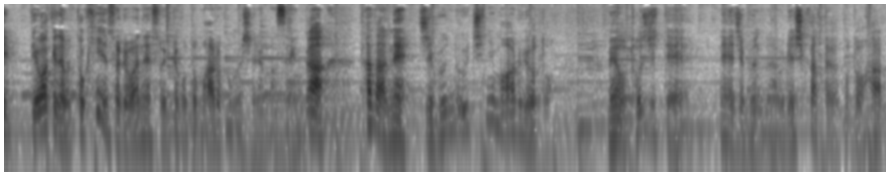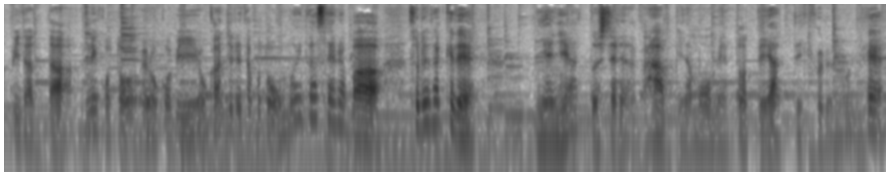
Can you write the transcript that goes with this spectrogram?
いっていうわけでも時にそれはねそういったこともあるかもしれませんがただね自分のうちにもあるよと。目を閉じて、ね、自分の嬉しかったことハッピーだった、ね、こと喜びを感じれたことを思い出せればそれだけでニヤニヤっとしたりだとかハッピーなモーメントってやってくるので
